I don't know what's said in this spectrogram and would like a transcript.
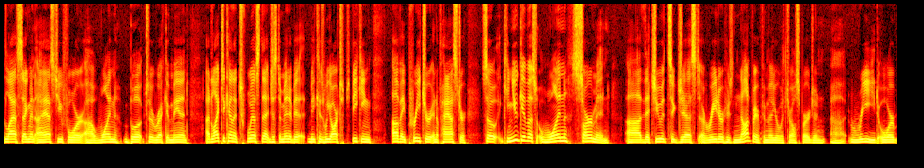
last segment, I asked you for uh, one book to recommend. I'd like to kind of twist that just a minute bit because we are speaking of a preacher and a pastor. So, can you give us one sermon uh, that you would suggest a reader who's not very familiar with Charles Spurgeon uh, read, or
